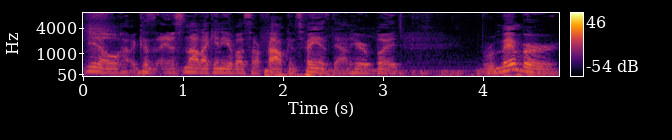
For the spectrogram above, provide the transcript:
you know because it's not like any of us are Falcons fans down here, but remember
